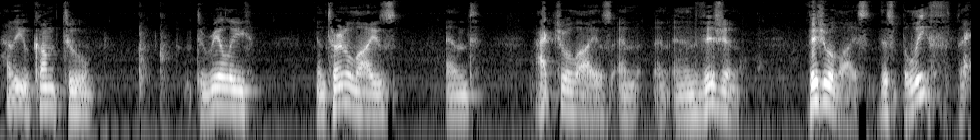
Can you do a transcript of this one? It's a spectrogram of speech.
how do you come to to really internalize and actualize and, and, and envision visualize this belief that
